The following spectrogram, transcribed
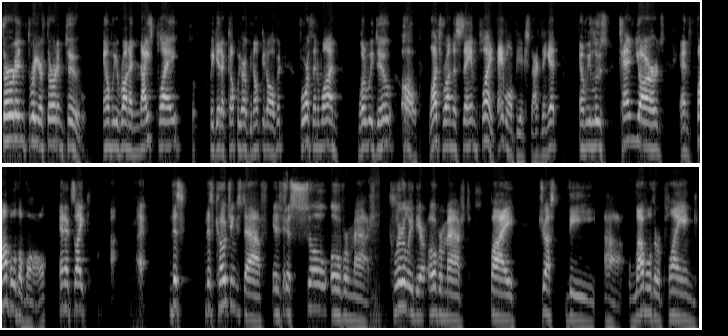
third and three or third and two, and we run a nice play. We get a couple yards. We don't get all of it. Fourth and one. What do we do? Oh, let's run the same play. They won't be expecting it. And we lose 10 yards and fumble the ball. And it's like uh, this this coaching staff is just so overmatched. Clearly, they're overmatched by just the uh, level they're playing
